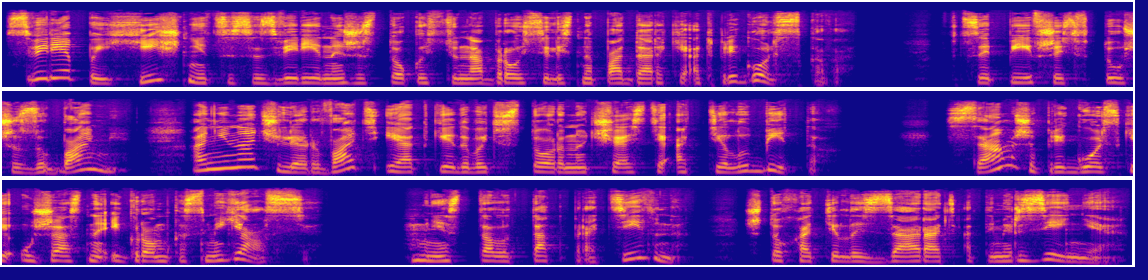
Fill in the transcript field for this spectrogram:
Свирепые хищницы со звериной жестокостью набросились на подарки от Пригольского. Вцепившись в туши зубами, они начали рвать и откидывать в сторону части от тел убитых. Сам же Пригольский ужасно и громко смеялся. Мне стало так противно, что хотелось заорать от омерзения.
